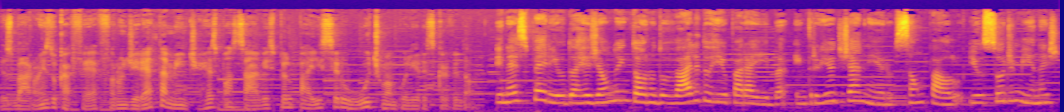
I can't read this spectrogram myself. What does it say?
e os barões do café foram diretamente responsáveis pelo país ser o último a abolir a escravidão. E nesse período, a região do entorno do Vale do Rio Paraíba, entre o Rio de Janeiro, São Paulo e o sul de Minas,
